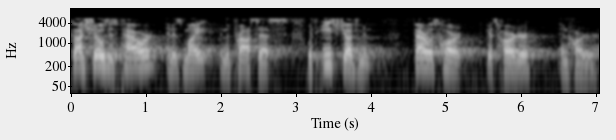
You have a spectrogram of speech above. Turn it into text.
God shows his power and his might in the process. With each judgment, Pharaoh's heart gets harder and harder.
